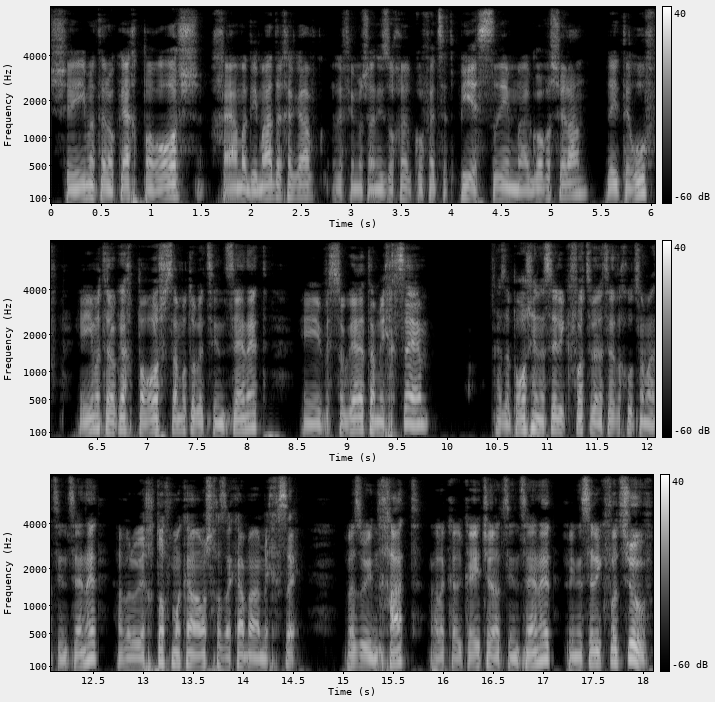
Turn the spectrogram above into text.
שאם אתה לוקח פרעוש, חיה מדהימה דרך אגב, לפי מה שאני זוכר קופצת פי 20 מהגובה שלה, די טירוף, אם אתה לוקח פרעוש, שם אותו בצנצנת אה, וסוגר את המכסה, אז הפרעוש ינסה לקפוץ ולצאת החוצה מהצנצנת, אבל הוא יחטוף מכה ממש חזקה מהמכסה. ואז הוא ינחת על הקרקעית של הצנצנת וינסה לקפוץ שוב,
